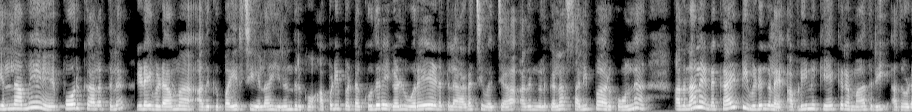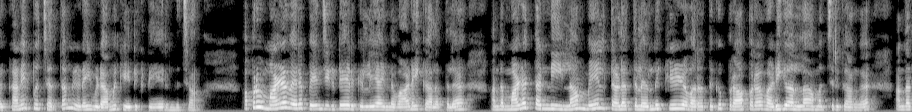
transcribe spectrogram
எல்லாமே போர்க்காலத்துல இடைவிடாம அதுக்கு பயிற்சி எல்லாம் இருந்திருக்கும். அப்படிப்பட்ட குதிரைகள் ஒரே இடத்துல அடைச்சி வச்சா அதுங்களுக்கெல்லாம் சலிப்பா இருக்கும்ல? அதனால என்னை கழட்டி விடுங்களேன் அப்படின்னு கேட்குற மாதிரி அதோட கணைப்பு சத்தம் இடைவிடாம கேட்டுக்கிட்டே இருந்துச்சான் அப்புறம் மழை வேற பேஞ்சிக்கிட்டே இருக்கு இல்லையா இந்த வாடை காலத்தில்? அந்த மழை தண்ணியெல்லாம் மேல் தளத்துலேருந்து கீழே வர்றதுக்கு ப்ராப்பராக வடிகால்லாம் அமைச்சிருக்காங்க. அந்த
